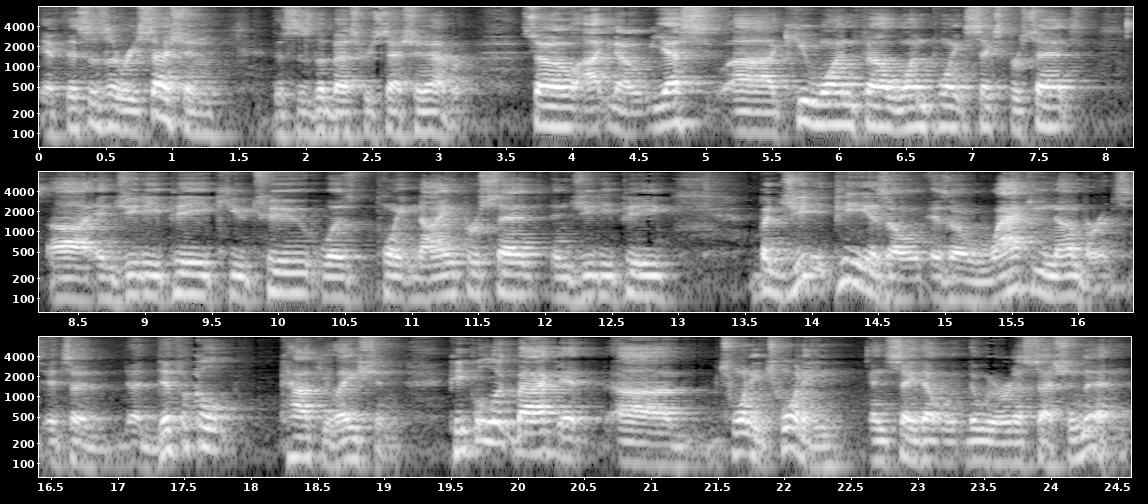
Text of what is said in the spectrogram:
If this is a recession, this is the best recession ever. So, uh, you know, yes, uh, Q1 fell 1.6% uh, in GDP. Q2 was 0.9% in GDP. But GDP is a is a wacky number. It's it's a, a difficult calculation. People look back at 2020 uh, and say that, that we were in a session then.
